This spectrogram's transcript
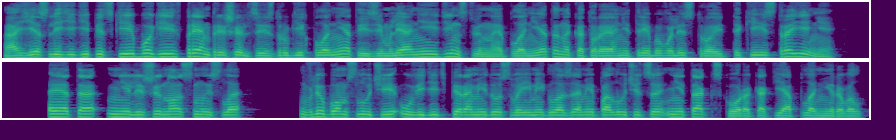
А если египетские боги и впрямь пришельцы из других планет, и Земля не единственная планета, на которой они требовали строить такие строения? Это не лишено смысла. В любом случае, увидеть пирамиду своими глазами получится не так скоро, как я планировал.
